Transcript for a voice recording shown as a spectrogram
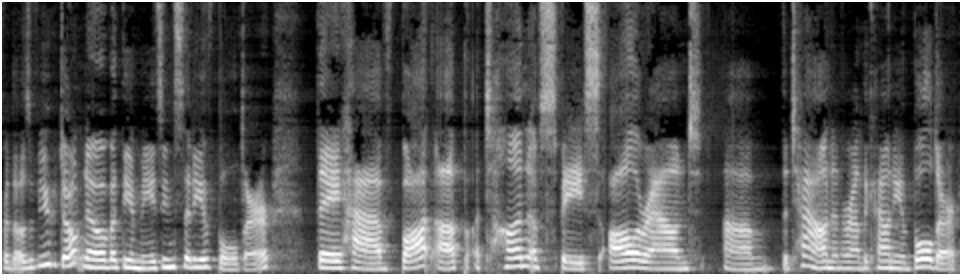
for those of you who don't know about the amazing city of Boulder, they have bought up a ton of space all around um, the town and around the county of Boulder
